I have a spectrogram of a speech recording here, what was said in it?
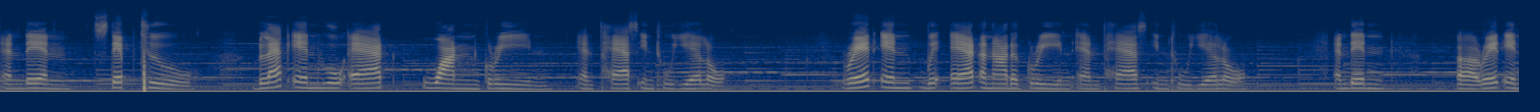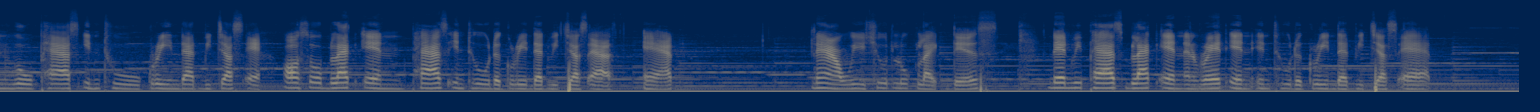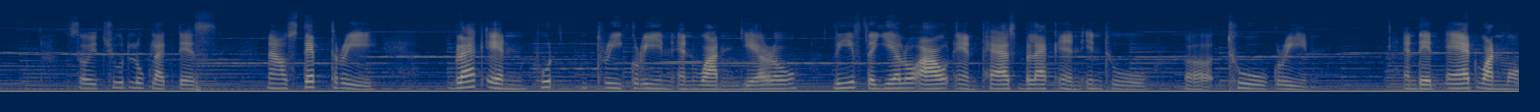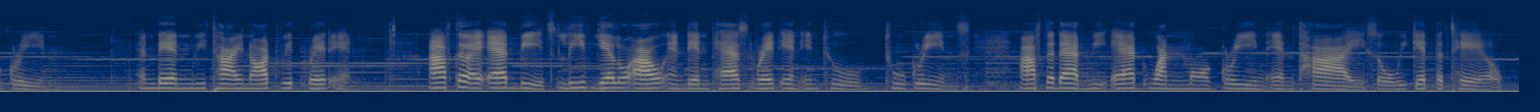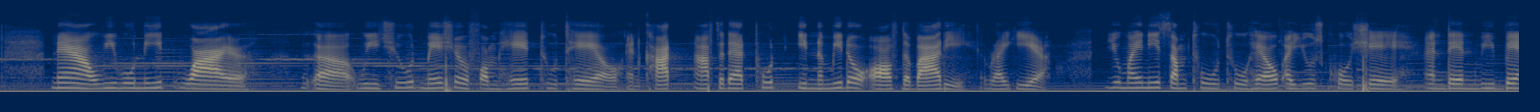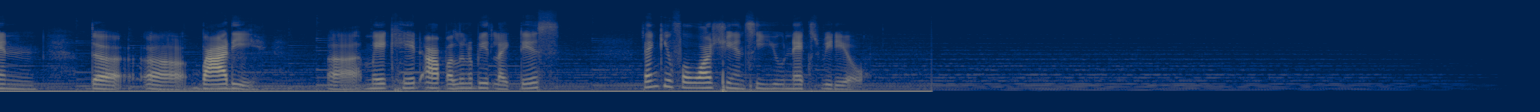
And then step 2 black end will add one green and pass into yellow. Red end will add another green and pass into yellow. And then uh, red end will pass into green that we just add. Also black end pass into the green that we just add, add. Now we should look like this. Then we pass black end and red end into the green that we just add. So it should look like this. Now step 3 black end put 3 green and 1 yellow. Leave the yellow out and pass black end into uh, 2 green. And then add one more green. And then we tie knot with red end after I add beads leave yellow out and then pass red end into 2 greens after that we add one more green and tie so we get the tail now we will need wire. Uh, we should measure from head to tail and cut. After that put in the middle of the body right here. You might need some tool to help. I use crochet and then we bend the uh, body. Uh, make head up a little bit like this. Thank you for watching and see you next video.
